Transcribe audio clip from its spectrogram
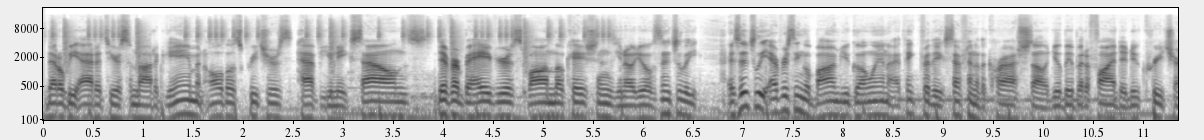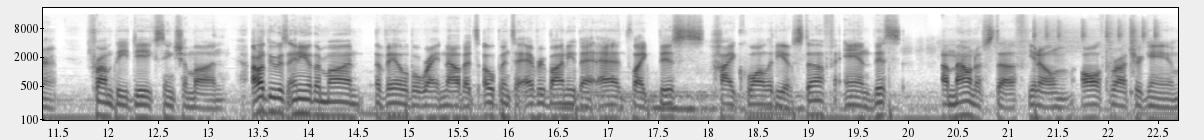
that'll be added to your Subnautica game, and all those creatures have unique sounds, different behaviors, spawn locations. You know, you'll essentially essentially every single biome you go in, I think for the exception of the crash zone, you'll be able to find a new creature from the de-extinction mod. I don't think there's any other mod available right now that's open to everybody that adds like this high quality of stuff and this amount of stuff, you know, all throughout your game.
